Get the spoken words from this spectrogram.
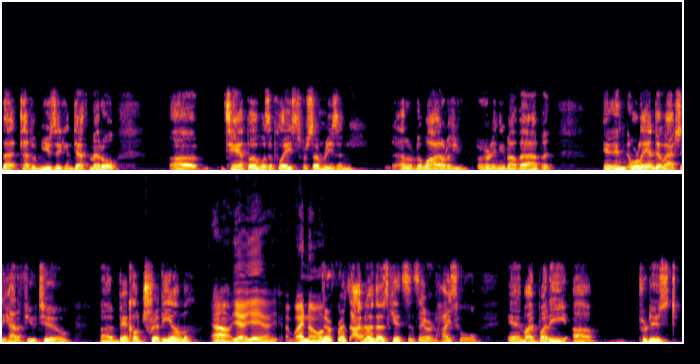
that type of music and death metal, uh, Tampa was a place for some reason. I don't know why. I don't know if you've heard anything about that, but in, in Orlando actually had a few too. Uh, a band called Trivium. Oh yeah, yeah, yeah. I know. They're friends. I've known those kids since they were in high school, and my buddy uh, produced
